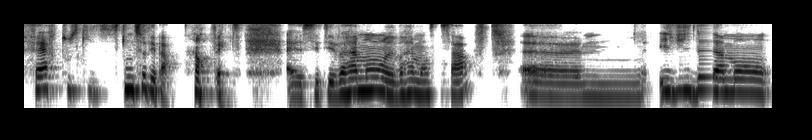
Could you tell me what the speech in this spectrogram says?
faire tout ce qui, ne se fait pas, en fait. Euh, c'était vraiment, euh, vraiment ça. Euh, évidemment,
